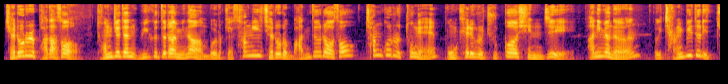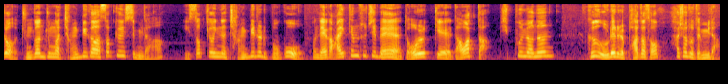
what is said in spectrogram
재료를 받아서 정제된 위그드람이나 뭐 이렇게 상위 재료를 만들어서 창고를 통해 본 캐릭을 줄 것인지 아니면은 여기 장비들 있죠? 중간중간 장비가 섞여 있습니다. 이 섞여 있는 장비를 보고 내가 아이템 수집에 넣을 게 나왔다 싶으면은 그 의뢰를 받아서 하셔도 됩니다.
